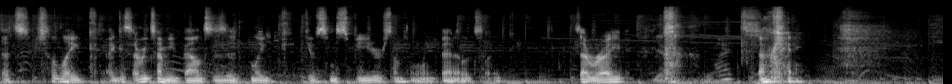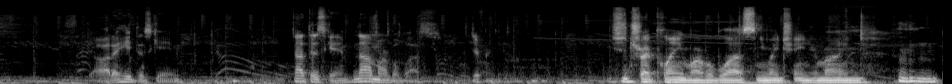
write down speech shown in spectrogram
that's to like I guess every time he bounces, it like gives him speed or something like that. It looks like. Is that right? Yeah. What? Okay. God, I hate this game. Not this game. Not Marble Blast. Different game. You should try playing Marble Blast, and you might change your mind.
